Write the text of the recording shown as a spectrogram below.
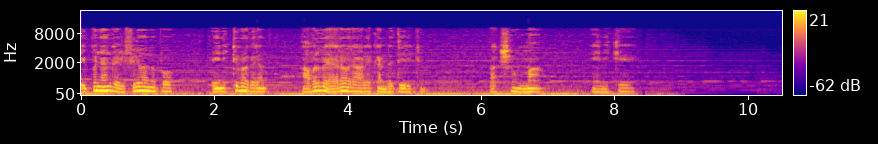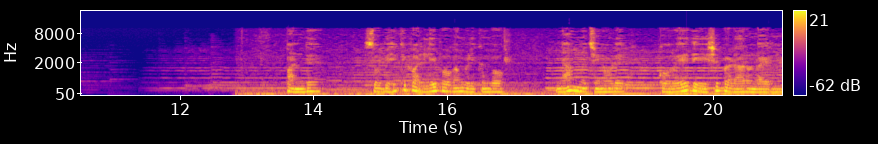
ഇപ്പം ഞാൻ ഗൾഫിൽ വന്നപ്പോൾ എനിക്ക് പകരം അവർ വേറെ ഒരാളെ കണ്ടെത്തിയിരിക്കും. പക്ഷെ ഉമ്മ എനിക്ക് പണ്ട് സുബിഹിക്ക് പള്ളിയിൽ പോകാൻ വിളിക്കുമ്പോൾ ഞാൻ അമ്മച്ചിനോട് കുറെ ദേഷ്യപ്പെടാറുണ്ടായിരുന്നു.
